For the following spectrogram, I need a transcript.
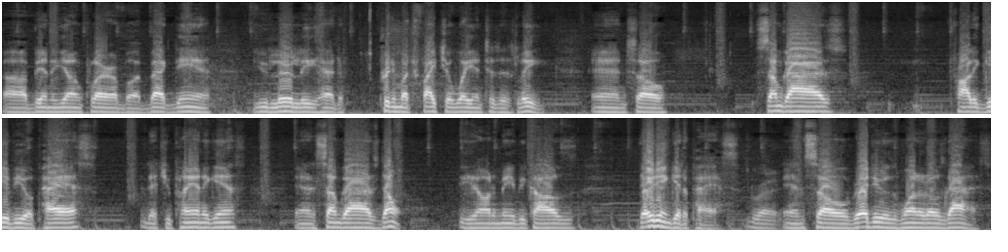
uh, being a young player, but back then you literally had to pretty much fight your way into this league. And so some guys probably give you a pass that you're playing against, and some guys don't. You know what I mean? Because they didn't get a pass. Right. And so Reggie was one of those guys.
